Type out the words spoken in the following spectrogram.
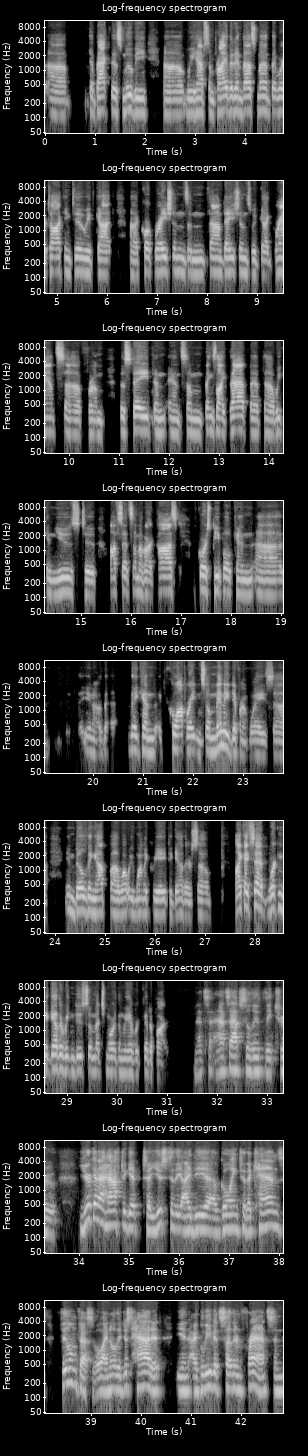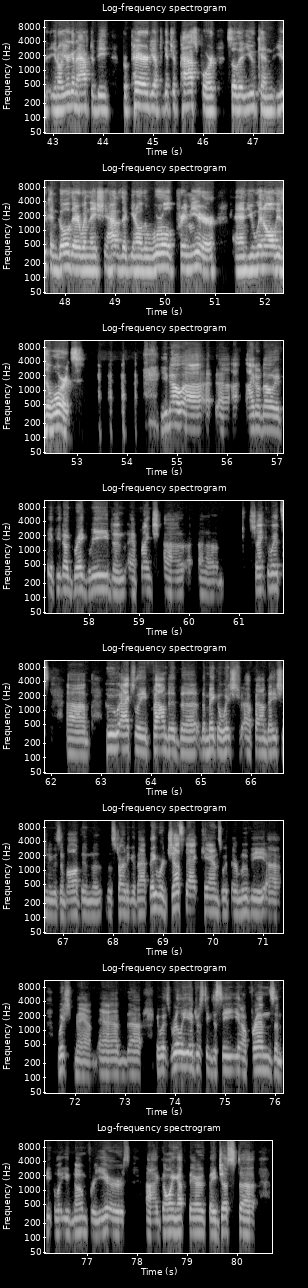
to back this movie. Uh, we have some private investment that we're talking to. We've got uh, corporations and foundations. We've got grants uh, from the state and and some things like that that uh, we can use to offset some of our costs. Of course, people can you know they can cooperate in so many different ways in building up uh, what we want to create together. So, like I said, working together, we can do so much more than we ever could apart. That's that's absolutely true. You're going to have to get to used to the idea of going to the Cannes Film Festival. I know they just had it in, I believe it's southern France, and you know you're going to have to be prepared. You have to get your passport so that you can you can go there when they have the you know the world premiere and you win all these awards you know, uh, uh, I don't know if, if you know Greg Reid and, and Frank uh, Shankwitz, um, who actually founded the, the Make-A-Wish uh, Foundation. He was involved in the, the starting of that. They were just at Cannes with their movie uh, Wish Man. And uh, it was really interesting to see, you know, friends and people that you've known for years going up there. They just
